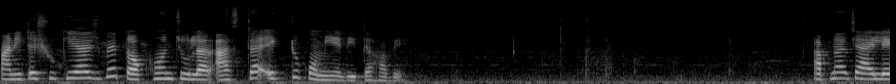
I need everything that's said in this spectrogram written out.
পানিটা শুকিয়ে আসবে তখন চুলার আঁচটা একটু কমিয়ে দিতে হবে। আপনারা চাইলে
